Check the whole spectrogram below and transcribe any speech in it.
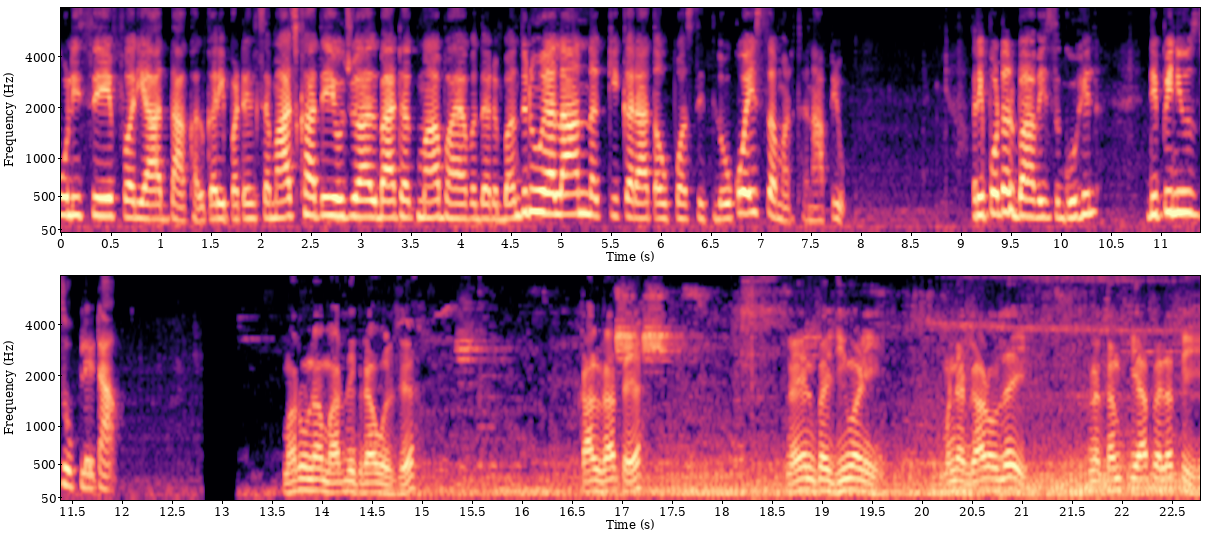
પોલીસે ફરિયાદ દાખલ કરી. પટેલ સમાજ ખાતે યોજાયેલ બેઠકમાં ભાયાવદર બંધનું એલાન નક્કી કરાતા ઉપસ્થિત લોકોએ સમર્થન આપ્યું. Reporter Bhavis Gohil, DP news Upleta. મારું નામ હાર્દિક રાવલ છે. કાલ રાતે નયનભાઈ જીવાણી મને ગાળો દઈ અને ધમકી આપેલ હતી.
